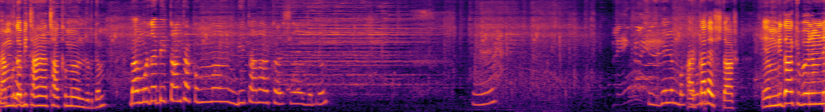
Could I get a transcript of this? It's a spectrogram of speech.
Ben burada bir tane takımı öldürdüm. Ben burada bir tane takımdan bir tane arkadaşını öldürdüm. Siz gelin bakalım. Arkadaşlar bir dahaki bölümde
